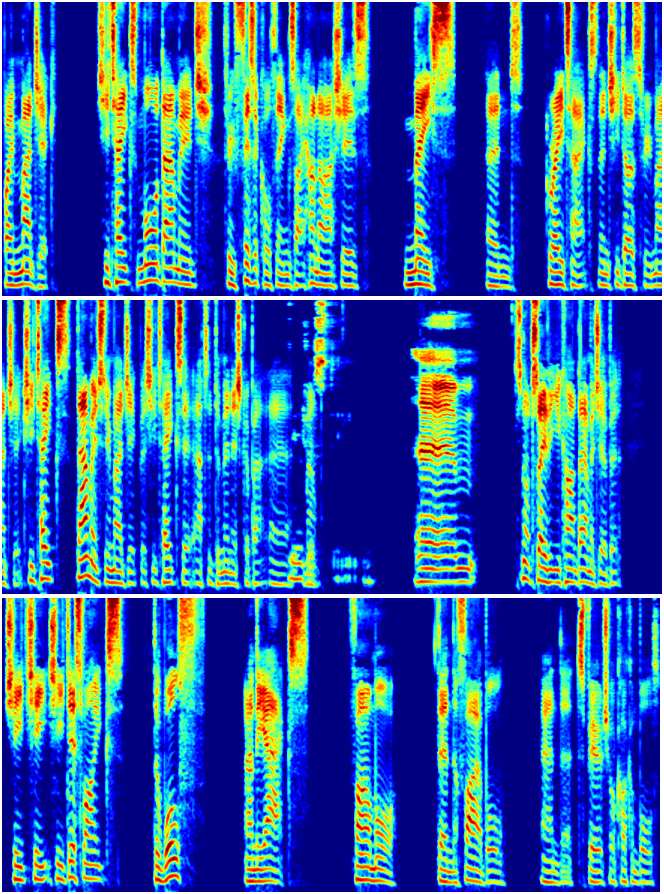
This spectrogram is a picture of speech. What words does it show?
by magic. She takes more damage through physical things like Hanash's mace and great axe than she does through magic. She takes damage through magic, but she takes it at a diminished capa- uh. Interesting. Um. It's not to say that you can't damage her, but she she she dislikes the wolf and the axe far more than the fireball and the spiritual cock and balls.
